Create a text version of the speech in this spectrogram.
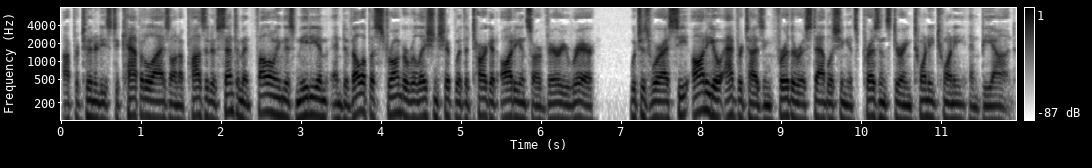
Opportunities to capitalize on a positive sentiment following this medium and develop a stronger relationship with the target audience are very rare, which is where I see audio advertising further establishing its presence during 2020 and beyond.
